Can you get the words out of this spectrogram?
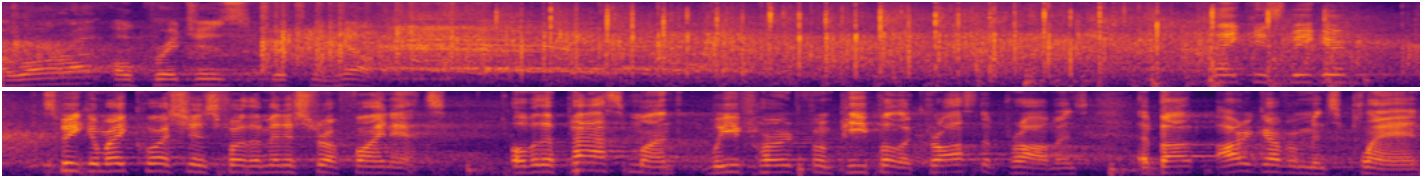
Aurora, Oak Ridges, Richmond Hill. Thank you, Speaker. Speaker, my question is for the Minister of Finance. Over the past month, we've heard from people across the province about our government's plan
